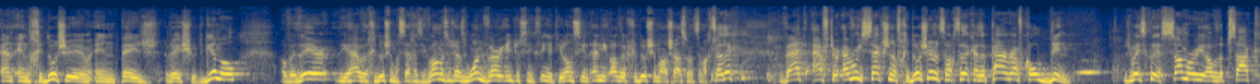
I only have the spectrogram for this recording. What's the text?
and in Chidushim in page Reshut Gimel. Over there, you have the Chidushim Maseches Yevamis, which has one very interesting thing that you don't see in any other Chidushim al Shas from Tzemach Tzedek, that after every section of Chidushim, Tzemach Tzedek has a paragraph called Din, which is basically a summary of the Psak,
